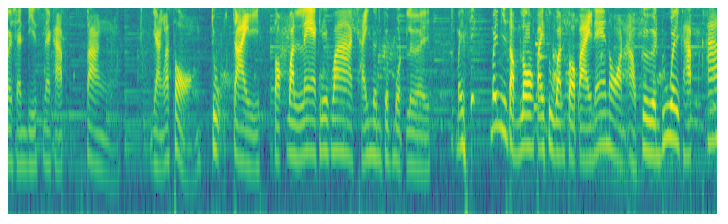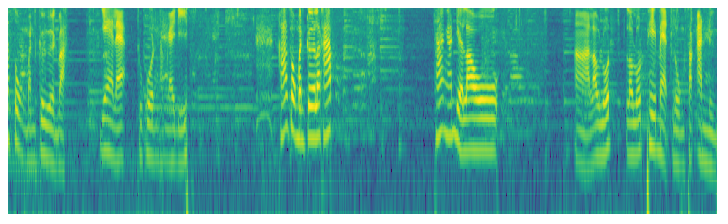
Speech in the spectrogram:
merchandise นะครับ สั่งอย่างละ 2 จุใจ สต็อกวันแรกเรียกว่าใช้เงินเกือบหมดเลย ไม่ไม่มีสำรองไปสู่วันต่อไปแน่นอนอ้าวเกินด้วยครับ ค่าส่งมันเกินว่ะ แย่แล้วทุกคนทำไงดี ค่าส่งมันเกินแล้วครับ ถ้างั้นเดี๋ยวเราอ่าเราลดเราลด paymat ลงสักอันหนึ่ง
